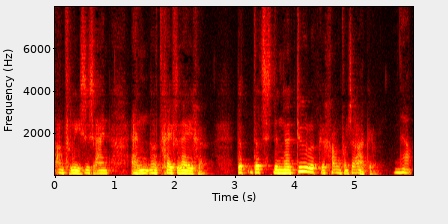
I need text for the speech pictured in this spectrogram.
aan het verliezen zijn en dat geeft regen. Dat, dat is de natuurlijke gang van zaken. Ja.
